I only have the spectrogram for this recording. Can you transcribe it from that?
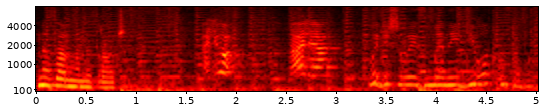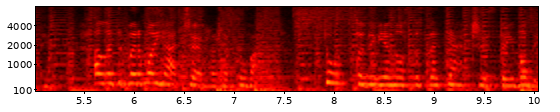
Назар мене зраджує. Алло, Аля! Вирішили з мене ідіотку зробити. Але тепер моя черга жартувати. Тут 190 стаття чистої води.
